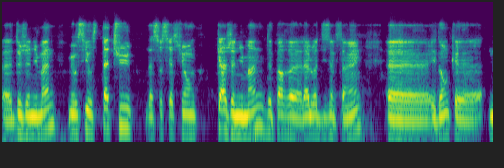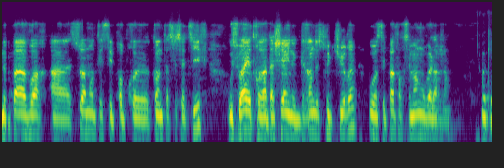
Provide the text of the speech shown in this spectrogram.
de Jeune Human, mais aussi au statut d'association Jeune Human de par euh, la loi de 1901. Euh, et donc, ne pas avoir à soit monter ses propres comptes associatifs ou soit être rattaché à une grande structure où on ne sait pas forcément où va l'argent. Ok.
